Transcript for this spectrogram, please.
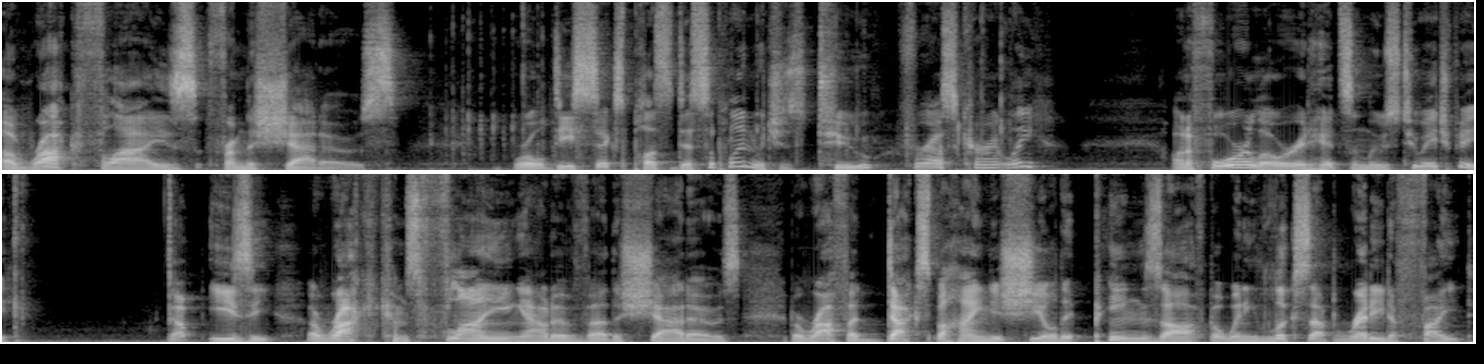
A rock flies from the shadows. Roll d6 plus discipline, which is 2 for us currently. On a 4 lower, it hits and lose 2 HP. Oh, easy. A rock comes flying out of uh, the shadows, but Rahfa ducks behind his shield. It pings off, but when he looks up ready to fight,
